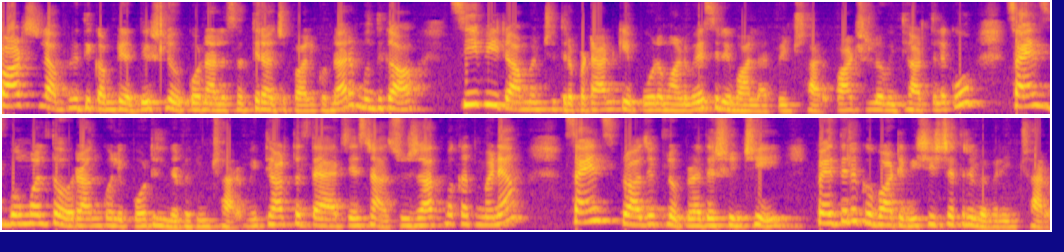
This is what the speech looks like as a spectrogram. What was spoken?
పాఠశాల అభివృద్ధి కమిటీ అధ్యక్షులు కోనాల సత్యరాజు పాల్గొన్నారు. ముందుగా సివి రామన్ చిత్రపటానికి పూలమాల వేసి నివాళులర్పించారు పాఠశాలలో విద్యార్థులకు సైన్స్ బొమ్మలతో రంగోలి పోటీలు నిర్వహించారు. విద్యార్థులు తయారు చేసిన సృజనాత్మకమైన సైన్స్ ప్రాజెక్టులు ప్రదర్శించి పెద్దలకు వాటి విశిష్టతను వివరించారు.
